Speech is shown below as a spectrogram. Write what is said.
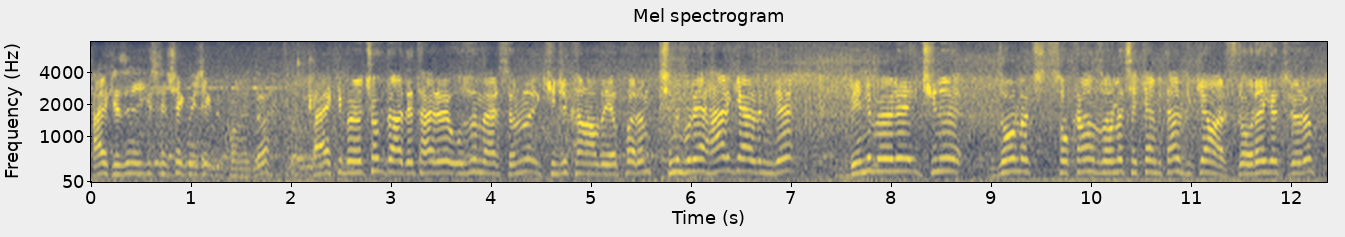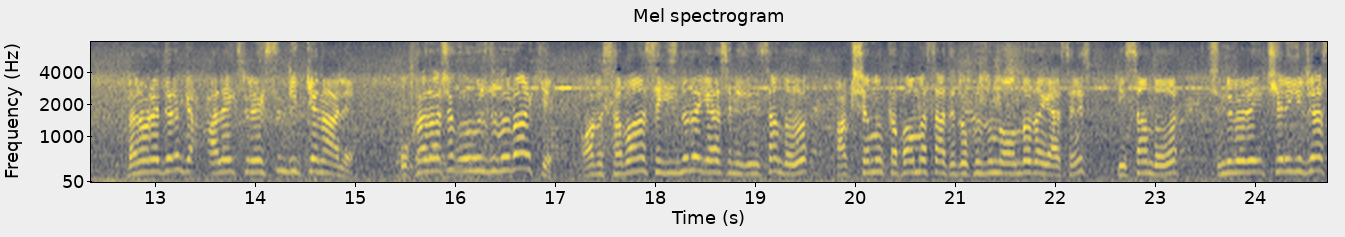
herkesin ilgisini çekmeyecek bir konuydu. Belki böyle çok daha detaylı ve uzun versiyonunu ikinci kanalda yaparım. Şimdi buraya her geldiğimde beni böyle içine zorla sokan, zorla çeken bir tane dükkan var. Size oraya götürüyorum. Ben oraya diyorum ki AliExpress'in dükkan hali. O kadar çok ıvır zıvır var ki. Abi sabahın 8'inde de gelseniz insan dolu. Akşamın kapanma saati 9'unda 10'da da gelseniz insan dolu. Şimdi böyle içeri gireceğiz.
